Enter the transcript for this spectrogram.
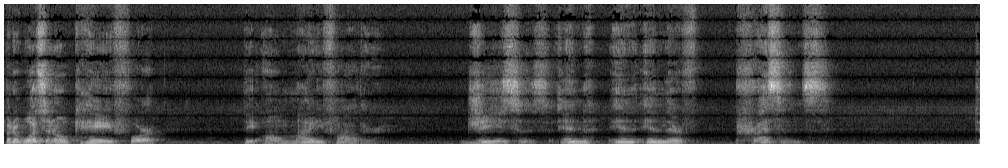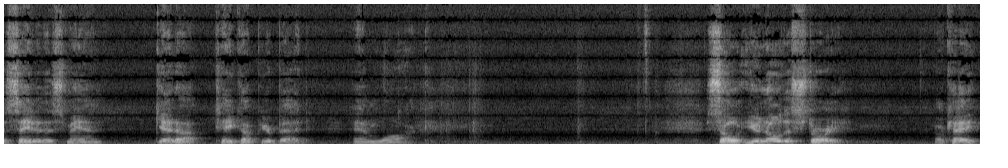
but it wasn't okay for the Almighty Father, Jesus, in, in, in their presence, to say to this man, Get up, take up your bed, and walk. So you know the story, okay?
